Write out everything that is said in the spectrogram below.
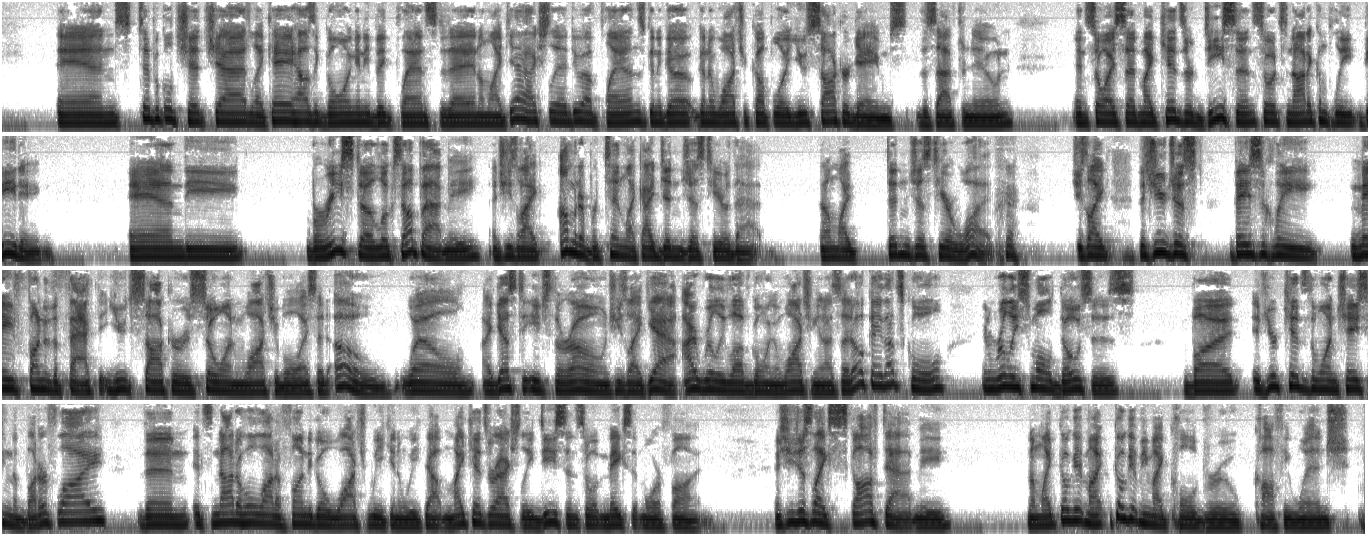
and typical chit chat, like, Hey, how's it going? Any big plans today? And I'm like, yeah, actually I do have plans. Gonna go, gonna watch a couple of youth soccer games this afternoon. And so I said, my kids are decent. So it's not a complete beating. And the barista looks up at me and she's like, I'm to pretend like I didn't just hear that. And I'm like, didn't just hear what? she's like, that you just basically made fun of the fact that youth soccer is so unwatchable. I said, Oh, well, I guess to each their own. She's like, Yeah, I really love going and watching it. I said, Okay, that's cool in really small doses. But if your kid's the one chasing the butterfly, then it's not a whole lot of fun to go watch week in and week out. My kids are actually decent, so it makes it more fun. And she just like scoffed at me. And I'm like, go get my go get me my cold brew coffee winch.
